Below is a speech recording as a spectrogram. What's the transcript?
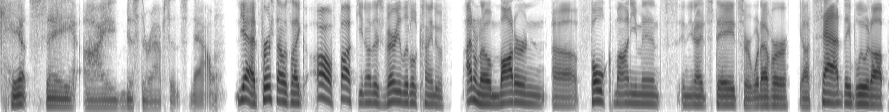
can't say I miss their absence now. Yeah, at first I was like, oh, fuck, you know, there's very little kind of, I don't know, modern uh, folk monuments in the United States or whatever. You know, it's sad they blew it up.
